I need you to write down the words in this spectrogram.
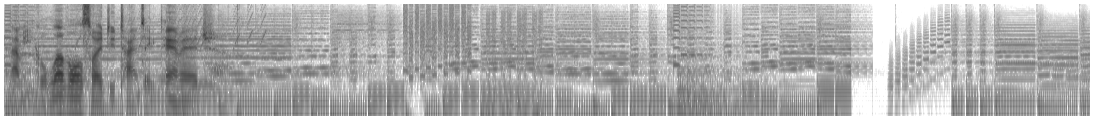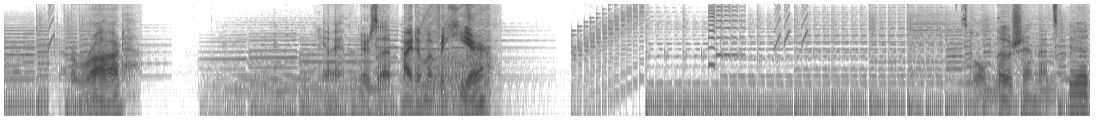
And I'm equal level, so I do times 8 damage. Got a rod. Anyway, there's an item over here. Potion, that's good.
